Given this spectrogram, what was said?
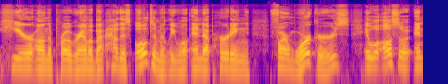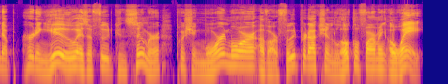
here on the program about how this ultimately will end up hurting farm workers. It will also end up hurting you as a food consumer, pushing more and more of our food production and local farming away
